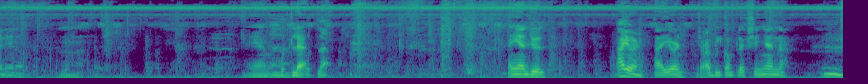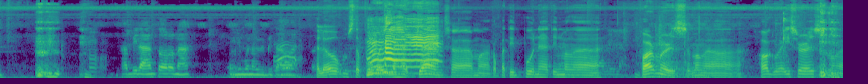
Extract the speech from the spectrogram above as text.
Yan, yan, oh. Ayan, Ah, putla. Putla. Ayan, Jul. Iron. Iron. Tsaka B-complexion yan. ah. Hmm. Kabilaan toro na. Hindi mo nang bibitawan. Hello, kumusta po kayo lahat dyan sa mga kapatid po natin, mga farmers, sa mga hog racers, sa mga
